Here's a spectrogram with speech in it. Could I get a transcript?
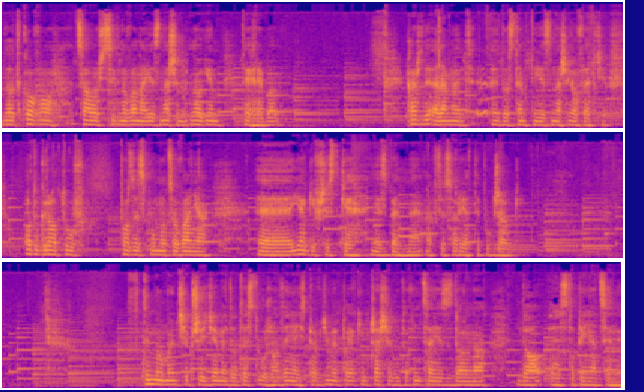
Dodatkowo całość sygnowana jest naszym logiem Techrebal. Każdy element dostępny jest w naszej ofercie. Od grotów po zespół mocowania, e, jak i wszystkie niezbędne akcesoria typu grzałki. W tym momencie przejdziemy do testu urządzenia i sprawdzimy po jakim czasie lutownica jest zdolna do e, stopienia cyny.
